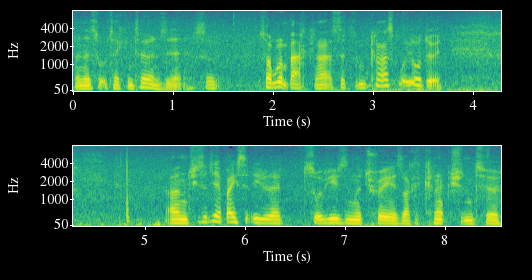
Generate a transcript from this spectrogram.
And they're sort of taking turns in it. So so I went back and I said to them, can I ask what you're doing? And she said, yeah, basically they're sort of using the tree as like a connection to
